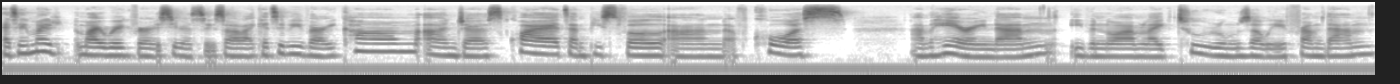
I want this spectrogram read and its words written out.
I take my my work very seriously. So I like it to be very calm and just quiet and peaceful. And of course, I'm hearing them, even though I'm like two rooms away from them.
